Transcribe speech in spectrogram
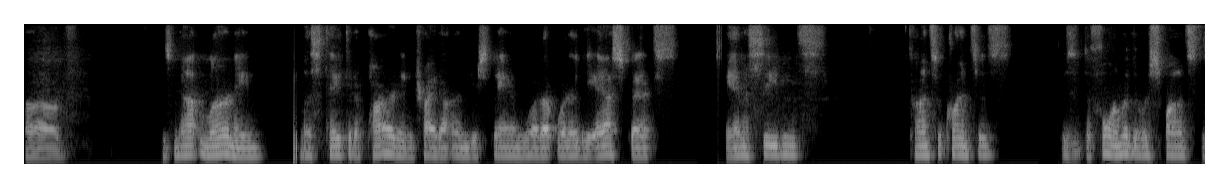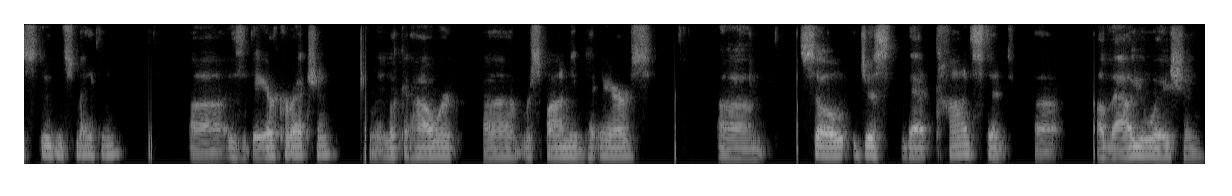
of is not learning. Let's take it apart and try to understand what are, what are the aspects, antecedents, consequences? Is it the form of the response the student's making? Uh, is it the error correction? We look at how we're uh, responding to errors? Um, so just that constant uh, evaluation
